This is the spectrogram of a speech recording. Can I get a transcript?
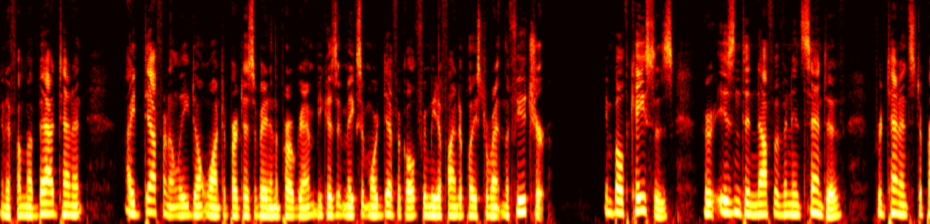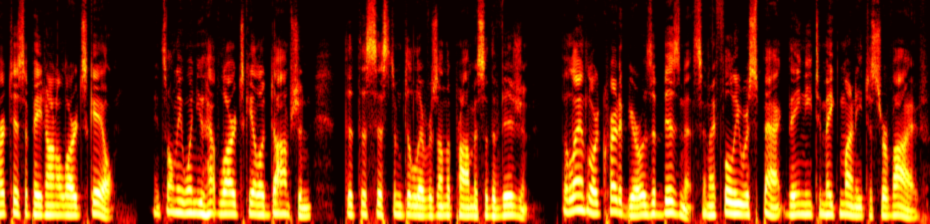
And if I'm a bad tenant, I definitely don't want to participate in the program because it makes it more difficult for me to find a place to rent in the future. In both cases, there isn't enough of an incentive for tenants to participate on a large scale. It's only when you have large scale adoption that the system delivers on the promise of the vision. The Landlord Credit Bureau is a business, and I fully respect they need to make money to survive.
